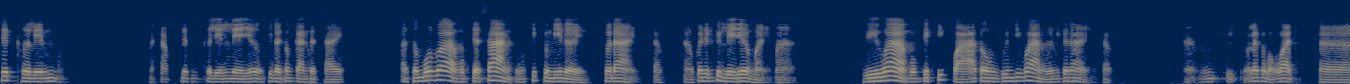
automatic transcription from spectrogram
set current นะครับ set current layer ที่เราต้องการจะใช้ สมมุติว่าผมจะสร้างผมคลิกตรงนี้เลยก็ได้ครับเราก็จะขึ้นเลเยอร์ใหม่มา หรือว่าผมจะคลิกขวาตรงพื้นที่ว่างตรงนี้ก็ได้ครับแล้วก็บอกว่าเอ่อ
